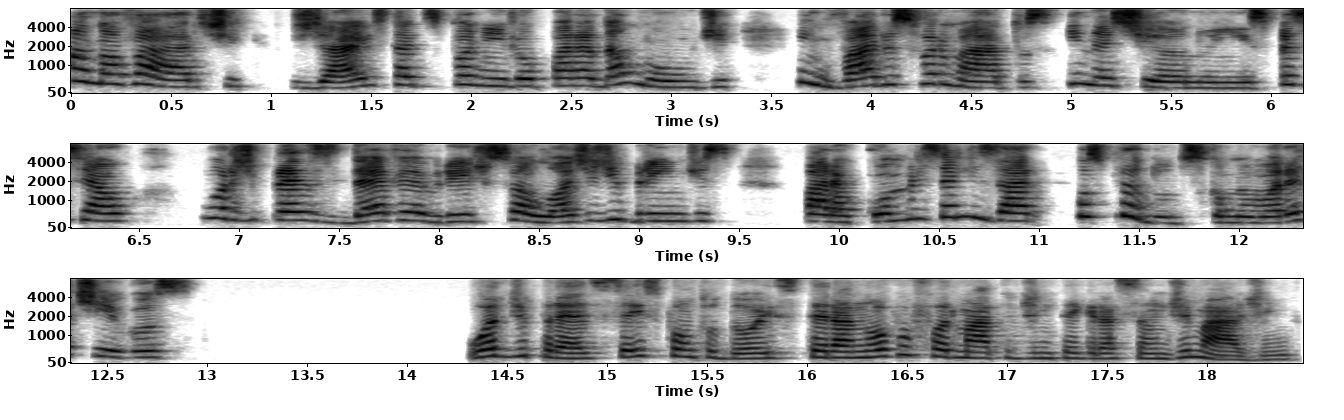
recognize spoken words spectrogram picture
A nova arte já está disponível para download em vários formatos e neste ano em especial, o WordPress deve abrir sua loja de brindes para comercializar os produtos comemorativos. WordPress 6.2 terá novo formato de integração de imagens.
